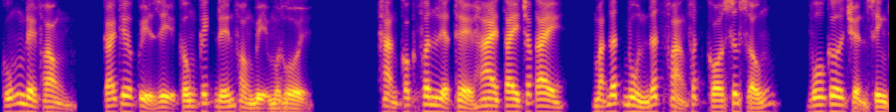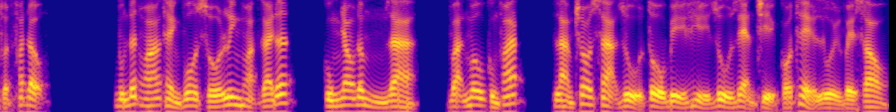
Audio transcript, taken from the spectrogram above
cũng đề phòng, cái kia quỷ dị công kích đến phòng bị một hồi. Hàn cốc phân liệt thể hai tay chắp tay, mặt đất bùn đất phảng phất có sức sống, vô cơ chuyển sinh thuật phát động. Bùn đất hóa thành vô số linh hoạt gai đất, cùng nhau đâm ra, vạn mâu cùng phát, làm cho xạ dù tổ bị hỉ dù rèn chỉ có thể lùi về sau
